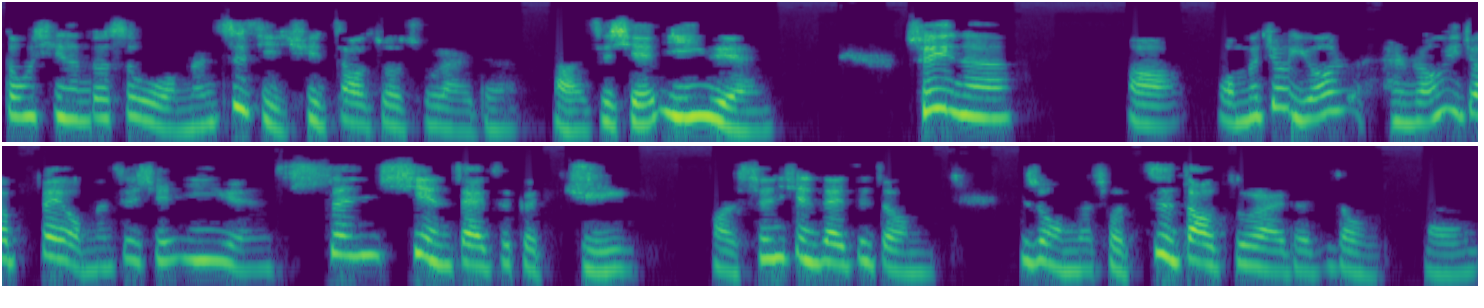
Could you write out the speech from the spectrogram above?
东西呢，都是我们自己去造作出来的啊，这些因缘，所以呢，啊，我们就有很容易就被我们这些因缘深陷在这个局。啊，深陷在这种，就是我们所制造出来的这种呃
